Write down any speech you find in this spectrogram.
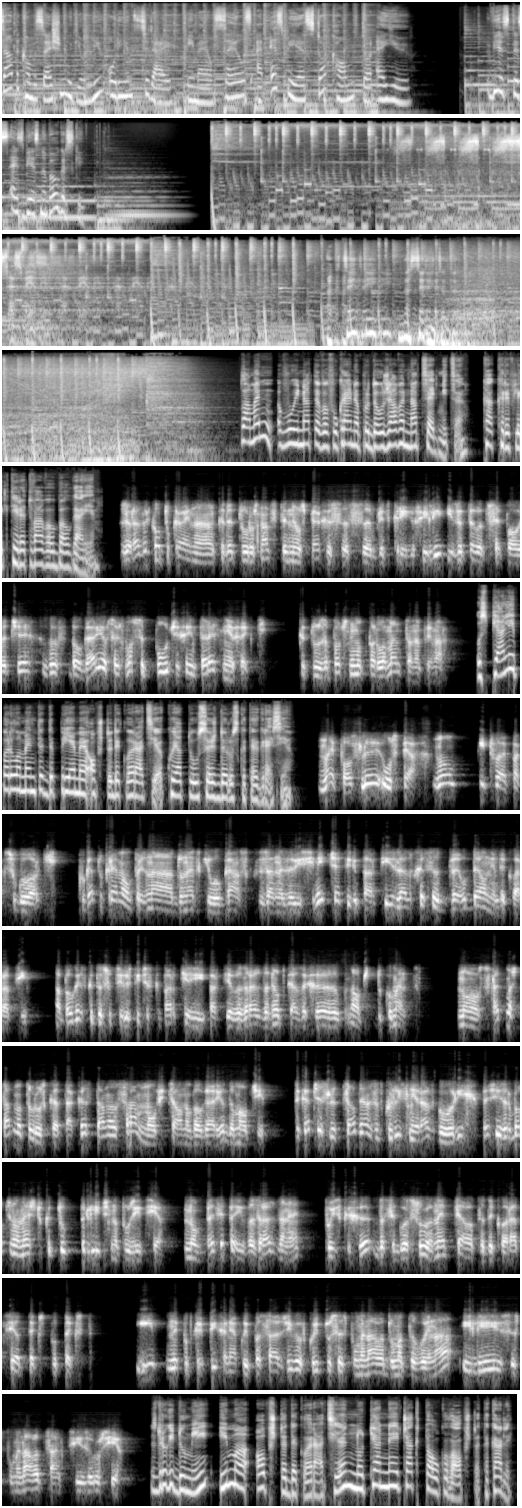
Start the conversation with your new audience today. Email sales at sbs.com.au. Вие сте с SBS на български. Акценти на седмицата. Пламен, войната в Украина продължава над седмица. Как рефлектира това в България? За разлика от Украина, където руснаците не успяха с блицкригофили и затъват все повече, в България всъщност се получиха интересни ефекти. Като започнем от парламента, например. Успя ли парламентът да приеме обща декларация, която осъжда руската агресия? Най-после успя, но и това е пак с оговорки. Когато Кремъл призна Донецк и Луганск за независими, четири партии излязоха с две отделни декларации. А Българската социалистическа партия и партия Възраждане отказаха общ документ. Но след мащабната руска атака стана срамно официална България да мълчи. Така че след цял ден зад колисни разговори беше изработено нещо като прилична позиция. Но БСП и Възраждане поискаха да се гласува не цялата декларация, текст по текст. И не подкрепиха някои пасажи, в които се споменава думата война или се споменават санкции за Русия. С други думи, има обща декларация, но тя не е чак толкова обща, така ли?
